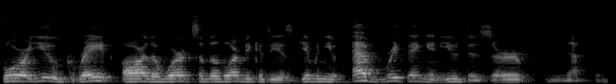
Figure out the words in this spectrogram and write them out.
for you. Great are the works of the Lord because he has given you everything and you deserve nothing.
